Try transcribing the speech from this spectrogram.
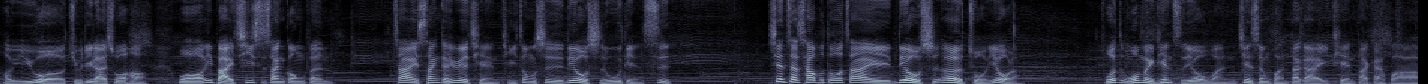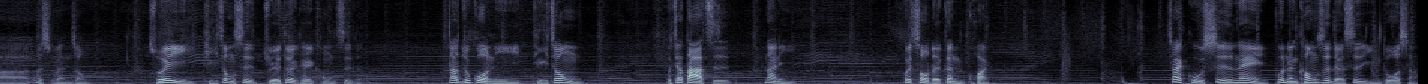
好，以我举例来说哈，我一百七十三公分，在三个月前体重是六十五点四，现在差不多在六十二左右了。我我每天只有玩健身环，大概一天大概花二十分钟，所以体重是绝对可以控制的。那如果你体重比较大只，那你会瘦得更快。在股市内不能控制的是赢多少，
